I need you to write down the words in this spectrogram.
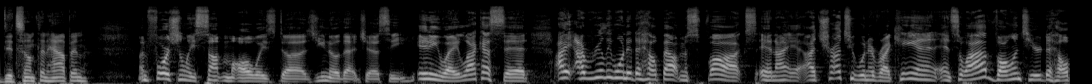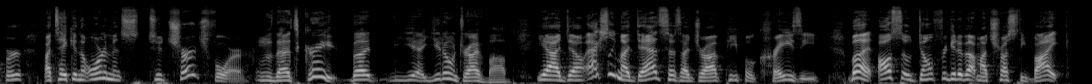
Did something happen? Unfortunately, something always does. You know that, Jesse. Anyway, like I said, I, I really wanted to help out Miss Fox, and I, I try to whenever I can, and so I volunteered to help her by taking the ornaments to church for her. Well, that's great. But yeah, you don't drive, Bob. Yeah, I don't. Actually, my dad says I drive people crazy. But also, don't forget about my trusty bike.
